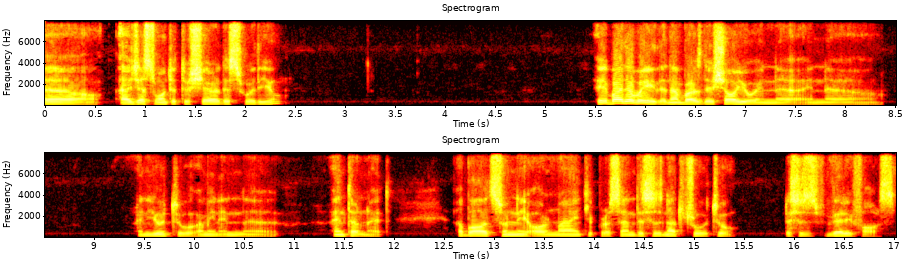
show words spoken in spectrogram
uh, I just wanted to share this with you. Hey, by the way, the numbers they show you in uh, in uh, in YouTube, I mean in uh, internet, about Sunni or 90%. This is not true too. This is very false,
